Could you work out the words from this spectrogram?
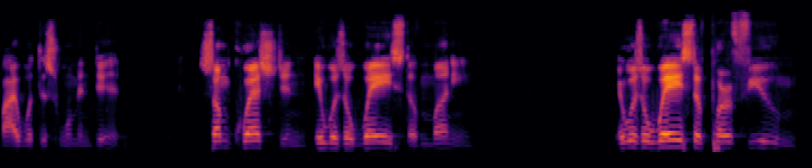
by what this woman did. Some questioned it was a waste of money. It was a waste of perfume.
